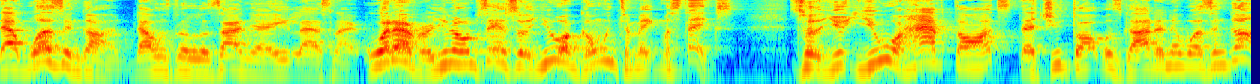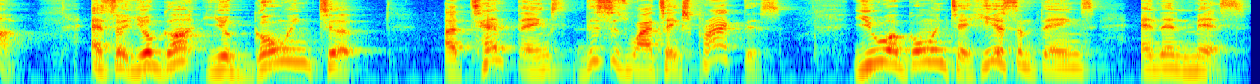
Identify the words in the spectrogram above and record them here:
That wasn't God. That was the lasagna I ate last night. Whatever. You know what I'm saying? So you are going to make mistakes. So you you will have thoughts that you thought was God and it wasn't God. And so you're going you're going to attempt things. This is why it takes practice. You are going to hear some things and then miss.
